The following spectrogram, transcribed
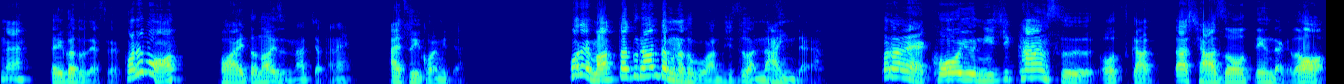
ね。ということです。これもホワイトノイズになっちゃったね。はい、次これ見て。これ全くランダムなとこが実はないんだよ。これはね、こういう二次関数を使った写像って言うんだけど、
